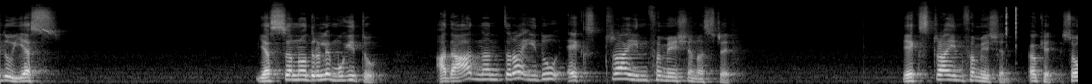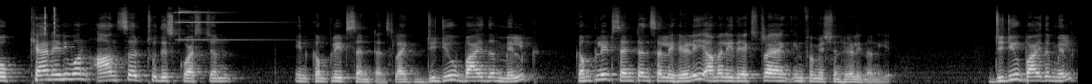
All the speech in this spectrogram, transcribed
ಇದು ಎಸ್ ಎಸ್ ಅನ್ನೋದರಲ್ಲೇ ಮುಗೀತು. ಅದಾದ ನಂತರ ಇದು ಎಕ್ಸ್ಟ್ರಾ ಇನ್ಫಾರ್ಮೇಷನ್ ಅಷ್ಟೇ. Extra information okay so can anyone answer to this question in complete sentence like did you buy the milk complete ಸೆಂಟೆನ್ಸಲ್ಲಿ ಹೇಳಿ, ಆಮೇಲೆ ಇದು ಎಕ್ಸ್ಟ್ರಾ ಇನ್ಫಾರ್ಮೇಷನ್ ಹೇಳಿ ನನಗೆ. Did you buy the milk?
